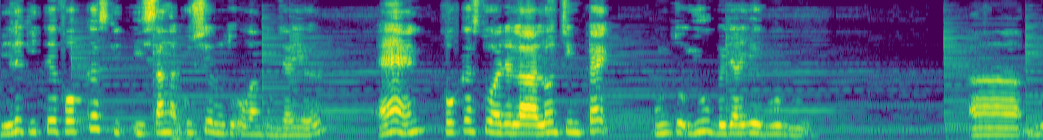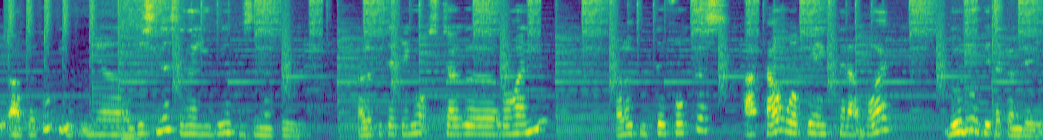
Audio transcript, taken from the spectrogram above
Bila kita fokus is sangat crucial untuk orang tu berjaya. And fokus tu adalah launching pad untuk you berjaya dua-dua. Uh, apa tu? You punya business dengan you punya personal career kalau kita tengok secara rohani kalau kita fokus uh, tahu apa yang kita nak buat dulu kita akan jadi.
